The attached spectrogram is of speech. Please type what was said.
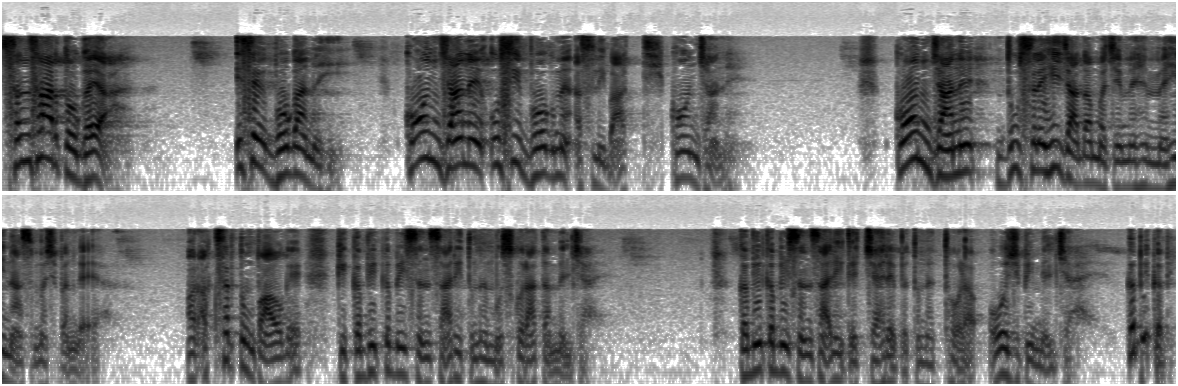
संसार तो गया, इसे भोगा नहीं। कौन जाने उसी भोग में असली बात थी, कौन जाने? कौन जाने दूसरे ही ज़्यादा मज़े में हैं, मैं ही ना समझ बन गया। और अक्सर तुम पाओगे कि कभी कभी संसारी तुम्हें मुस्कुराता मिल जाए। कभी कभी संसारी के चेहरे पे तुम्हें थोड़ा ओझ भी मिल जाए। कभी कभी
